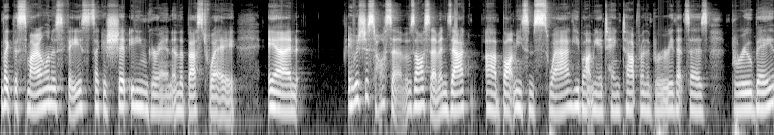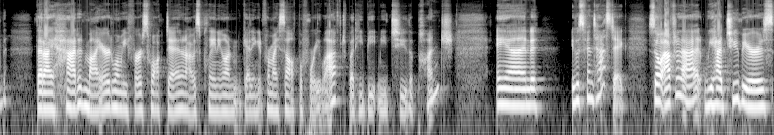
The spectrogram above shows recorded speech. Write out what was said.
Like the smile on his face, it's like a shit eating grin in the best way. And it was just awesome. It was awesome. And Zach uh, bought me some swag. He bought me a tank top from the brewery that says Brew Babe that I had admired when we first walked in. And I was planning on getting it for myself before he left, but he beat me to the punch. And it was fantastic. So after that, we had two beers.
